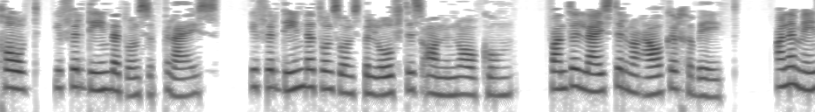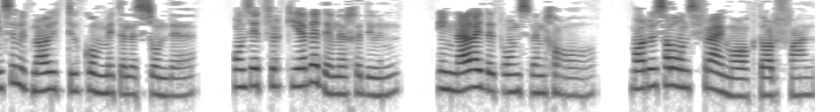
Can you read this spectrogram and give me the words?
God, je verdient dat onze prijs, je verdient dat ons ons beloftes aan u nakom, want u luister naar elke gebed. Alle mensen met nou toekom met hulle sonde, ons het verkeerde dingen gedoen, en nou het het ons ingehaal, maar u zal ons vrijmaak daarvan.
